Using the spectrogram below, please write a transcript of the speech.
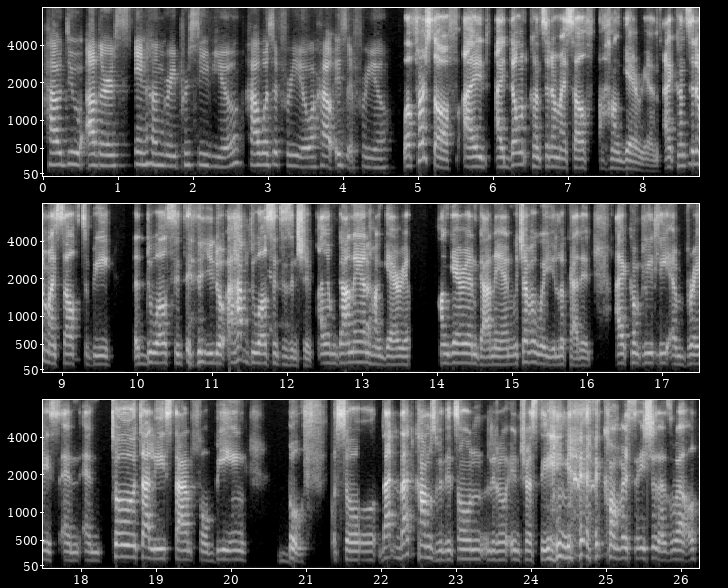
how do others in Hungary perceive you? How was it for you or how is it for you? Well, first off, I I don't consider myself a Hungarian. I consider myself to be a dual you know, I have dual citizenship. I am Ghanaian Hungarian Hungarian, Ghanaian, whichever way you look at it, I completely embrace and, and totally stand for being both. So that that comes with its own little interesting conversation as well.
